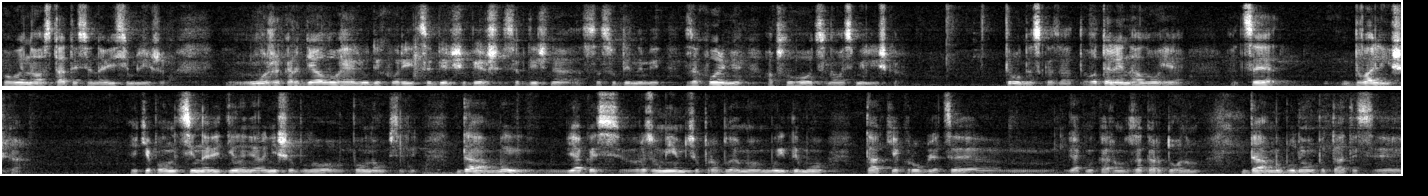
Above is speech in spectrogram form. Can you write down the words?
повинно остатися на 8 ліжок. Може кардіологія, люди хворіють це більше і більш сердечно-сосудинними захворюваннями, обслуговуються на 8 ліжках. Трудно сказати. Отолінгологія це два ліжка, яке повноцінне відділення раніше було в повному обсязі. Да, ми якось розуміємо цю проблему, ми йдемо так, як роблять це, як ми кажемо, за кордоном. Да, ми будемо питатись е,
